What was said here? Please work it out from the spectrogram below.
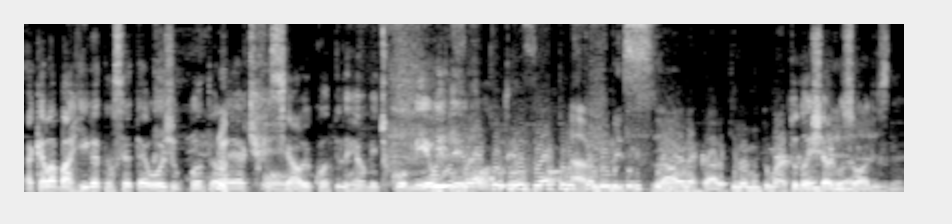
Aquela barriga, não sei até hoje o quanto ela é artificial e o quanto ele realmente comeu e, e, os óculos, e os óculos também do policial, né, cara? Aquilo é muito marcante. Tu não enxerga né? os olhos, né?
